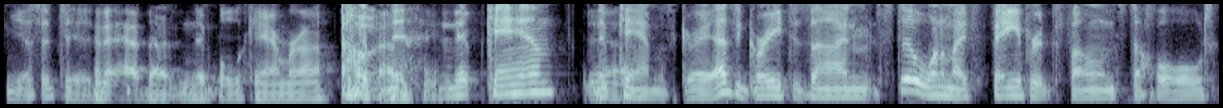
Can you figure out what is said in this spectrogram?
yes, it did. and it had that nipple camera. Oh, Nip. Nip Cam. Nip Cam was great. That's a great design. It's still one of my favorite phones to hold.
